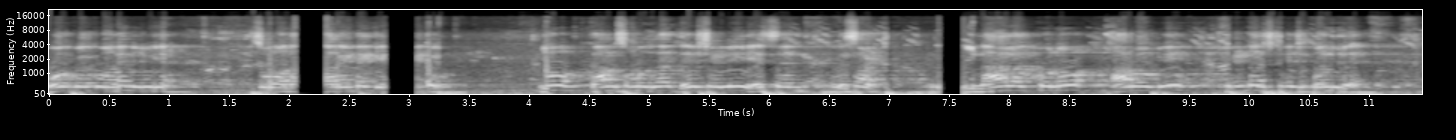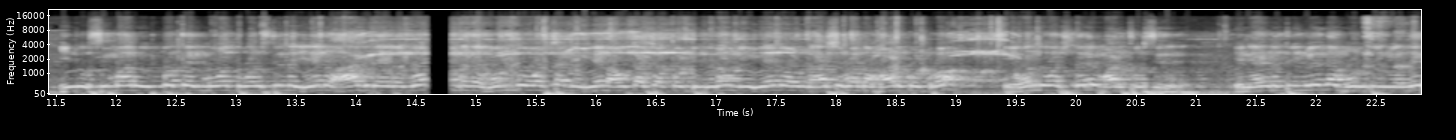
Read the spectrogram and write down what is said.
ಹೋಗ್ಬೇಕು ಅಂದ್ರೆ ನಿಮಗೆ ಸುಮಾರು ಆರು ಕಾಮ್ ಸಮುದ್ರ ದೇಶಹಳ್ಳಿ ಎಸ್ ಎನ್ ರಿಸಾರ್ಟ್. ನಾಲ್ಕು ಆರೋಪಿ ಟೆಂಡರ್ ಸ್ಟೇಜ್ ಬಂದಿದೆ. ಇದು ಸುಮಾರು ಇಪ್ಪತ್ತೈದು, ಮೂವತ್ತು ವರ್ಷದಿಂದ ಏನು ಆಗದೆ ಇರೋದು ಒಂದು ವರ್ಷ ನೀವು ಏನು ಅವಕಾಶ ಕೊಟ್ಟಿದ್ದೀರೋ, ನೀವು ಏನು ಒಂದು ಆಶೀರ್ವಾದ ಮಾಡಿಕೊಟ್ರು ಈ ಒಂದು ವರ್ಷದಲ್ಲಿ ಮಾಡಿ ತೋರಿಸಿದ್ದೀನಿ. ಎರಡು ತಿಂಗಳಿಂದ, ಮೂರು ತಿಂಗಳಲ್ಲಿ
